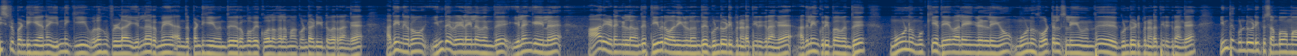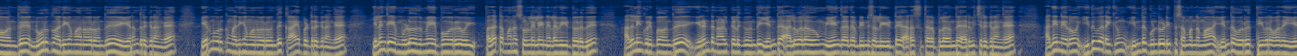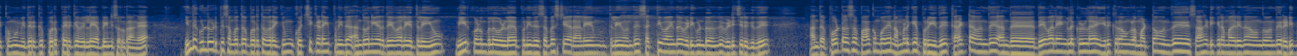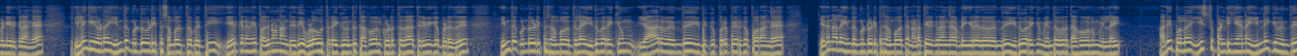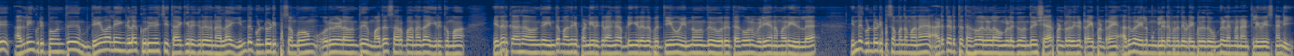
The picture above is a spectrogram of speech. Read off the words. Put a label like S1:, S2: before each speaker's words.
S1: Easter பண்டிகையான இன்னைக்கு உலகம் ஃபுல்லாக எல்லாருமே அந்த பண்டிகையை வந்து ரொம்பவே கோலாகலமாக கொண்டாடிக்கிட்டு வர்றாங்க. அதே நேரம் இந்த வேளையில் வந்து இலங்கையில் ஆறு இடங்களில் வந்து தீவிரவாதிகள் வந்து குண்டுவெடிப்பு நடத்தியிருக்கிறாங்க. அதுலேயும் குறிப்பாக வந்து மூணு முக்கிய தேவாலயங்கள்லேயும் மூணு ஹோட்டல்ஸ்லேயும் வந்து குண்டுவெடிப்பு நடத்தியிருக்கிறாங்க. இந்த குண்டுவெடிப்பு சம்பவமாக வந்து நூறுக்கும் அதிகமானவர் வந்து இறந்துருக்கிறாங்க. இருநூறுக்கும் அதிகமானவர் வந்து காயப்பட்டிருக்கிறாங்க. இலங்கை முழுவதுமே இப்போ ஒரு பதட்டமான சூழ்நிலை நிலவிக்கிட்டு வருது. அதுலேயும் குறிப்பாக வந்து இரண்டு நாட்களுக்கு வந்து எந்த அலுவலகமும் இயங்காது அப்படின்னு சொல்லிக்கிட்டு அரசு தரப்பில் வந்து அறிவிச்சிருக்கிறாங்க. அதே நேரம் இதுவரைக்கும் இந்த குண்டுவெடிப்பு சம்பந்தமாக எந்த ஒரு தீவிரவாத இயக்கமும் இதற்கு பொறுப்பேற்கவில்லை அப்படின்னு சொல்கிறாங்க இந்த குண்டுவெடிப்பு சம்பவத்தை பொறுத்த வரைக்கும் கொச்சிக்கடை புனித அந்தோனியார் தேவாலயத்திலையும் நீர்கொழும்பில் உள்ள புனித செபஸ்டியார் ஆலயத்திலையும் வந்து சக்தி வாய்ந்த வெடிகுண்டு வந்து வெடிச்சிருக்குது. அந்த ஃபோட்டோஸை பார்க்கும்போதே நம்மளுக்கே புரியுது. கரெக்டாக வந்து அந்த தேவாலயங்களுக்குள்ளே இருக்கிறவங்கள மட்டும் வந்து சாகடிக்கிற மாதிரி தான் அவங்க வந்து ரெடி பண்ணியிருக்கிறாங்க. இலங்கையோட இந்த குண்டுவெடிப்பு சம்பவத்தை பற்றி ஏற்கனவே பதினொன்றாம் தேதி உளவுத்துறைக்கு வந்து தகவல் கொடுத்ததாக தெரிவிக்கப்படுது. இந்த குண்டுவெடிப்பு சம்பவத்தில் இதுவரைக்கும் யார் வந்து இதுக்கு பொறுப்பேற்க போகிறாங்க எதனால் இந்த குண்டுவெடிப்பு சம்பவத்தை நடத்தியிருக்கிறாங்க அப்படிங்கிறது வந்து இதுவரைக்கும் எந்த ஒரு தகவலும் இல்லை. அதே போல் ஈஸ்டர் பண்டிகையான இன்னைக்கு வந்து அதுலேயும் குறிப்பாக வந்து தேவாலயங்களை குறி வச்சு தாக்கியிருக்கிறதுனால இந்த குண்டுவெடிப்பு சம்பவம் ஒருவேளை வந்து மத சார்பானதாக இருக்குமா? எதற்காக அவங்க இந்த மாதிரி பண்ணியிருக்கிறாங்க அப்படிங்கிறத பற்றியும் இன்னும் வந்து ஒரு தகவலும் வெளியான மாதிரி இதில் இந்த குண்டுவெடிப்பு சம்பந்தமான அடுத்தடுத்த தகவல்களை உங்களுக்கு வந்து ஷேர் பண்ணுறதுக்கு ட்ரை பண்ணுறேன் அதுவரையிலும் உங்களிடமிருந்து விடைபெறுவது உங்கள் நண்பன் நாட்டிலி நன்றி.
